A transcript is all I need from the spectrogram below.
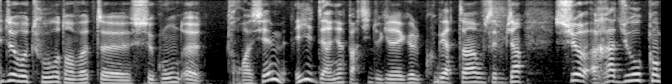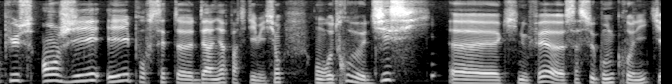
Et de retour dans votre euh, seconde, euh, troisième et dernière partie de Gueule Coubertin. Vous êtes bien sur Radio Campus Angers et pour cette euh, dernière partie d'émission, on retrouve Jessie euh, qui nous fait euh, sa seconde chronique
